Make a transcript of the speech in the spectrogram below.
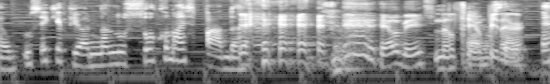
eu não sei o que é pior, na- no soco ou na espada. realmente. Não sei É, não opinar. É,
